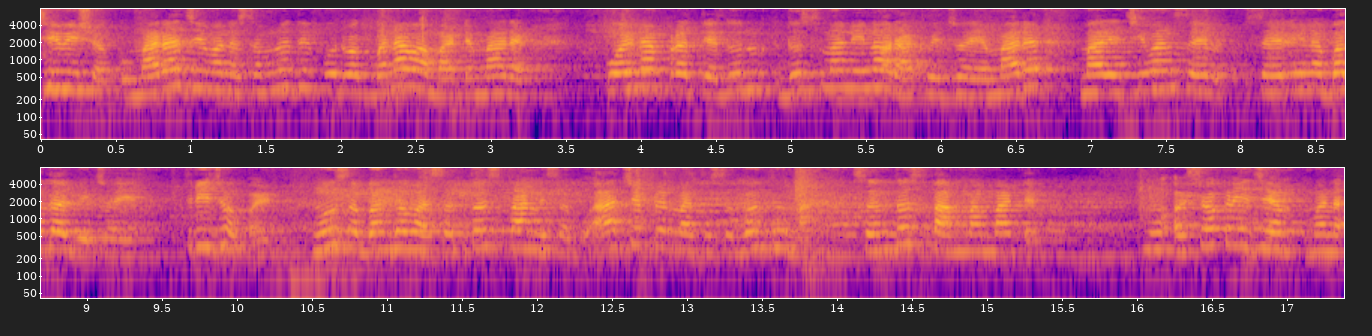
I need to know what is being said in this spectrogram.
જીવી શકું. મારા જીવનને સમૃદ્ધિપૂર્વક બનાવવા માટે મારે કોઈના પ્રત્યે દુશ્મની ન રાખવી જોઈએ. મારે મારી જીવન શૈલીને બદલવી જોઈએ. ત્રીજો પોઈન્ટ હું સંબંધોમાં સંતોષ પામી શકું. આ ચેપ્ટરમાંથી સંબંધોમાં સંતોષ પામવા માટે હું અશોકની જેમ મને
